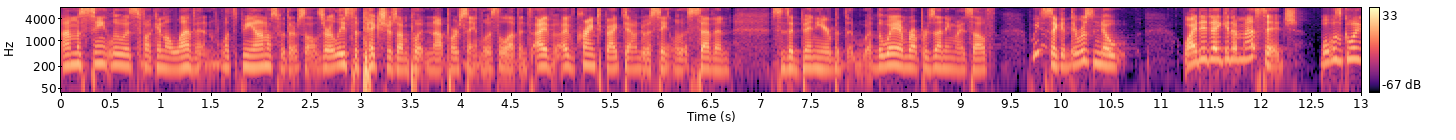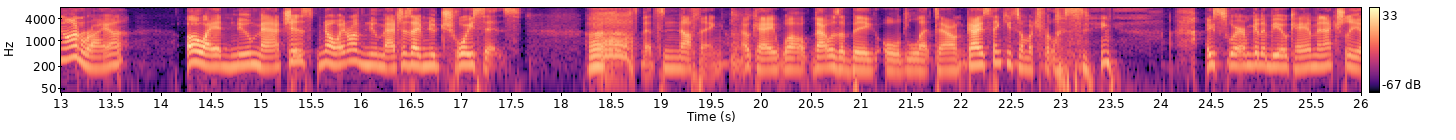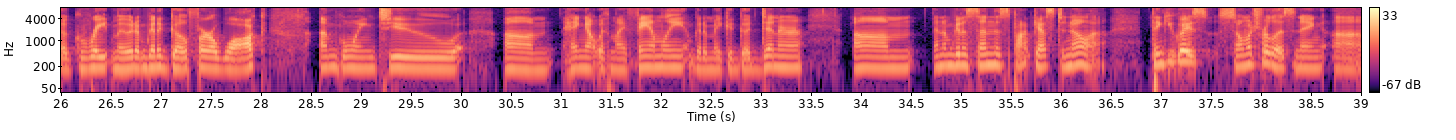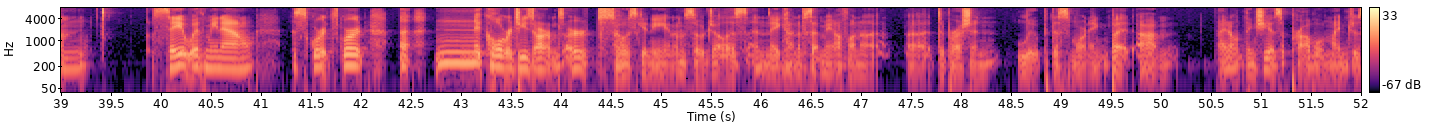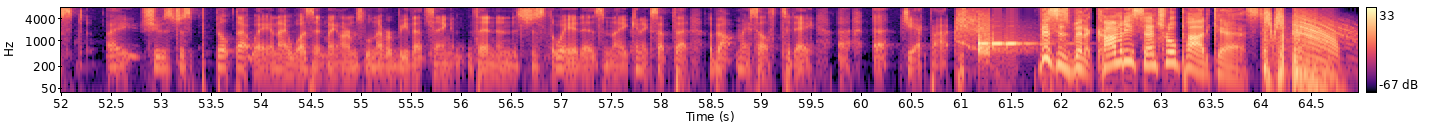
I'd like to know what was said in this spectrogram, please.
I'm a St. Louis fucking 11. Let's be honest with ourselves, or at least the pictures I'm putting up are St. Louis 11s. I've, I've cranked back down to a St. Louis 7 since I've been here, but the, the way I'm representing myself, wait a second, there was no. Why did I get a message? What was going on, Raya? Oh, I had new matches? No, I don't have new matches. I have new choices. Ugh, that's nothing. Okay, well, that was a big old letdown. Guys, thank you so much for listening. I swear I'm going to be okay. I'm in actually a great mood. I'm going to go for a walk. I'm going to um, hang out with my family. I'm going to make a good dinner. Um, and I'm going to send this podcast to Noah. Thank you guys so much for listening. Um, say it with me now. Squirt, squirt. Uh, Nicole Richie's arms are so skinny, and I'm so jealous. And they kind of set me off on a, a depression loop this morning. But um, I don't think she has a problem. I just I she was just built that way and I wasn't. My arms will never be that thing then and it's just the way it is and I can accept that about myself today. Uh, uh, jackpot. This has been a Comedy Central podcast.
